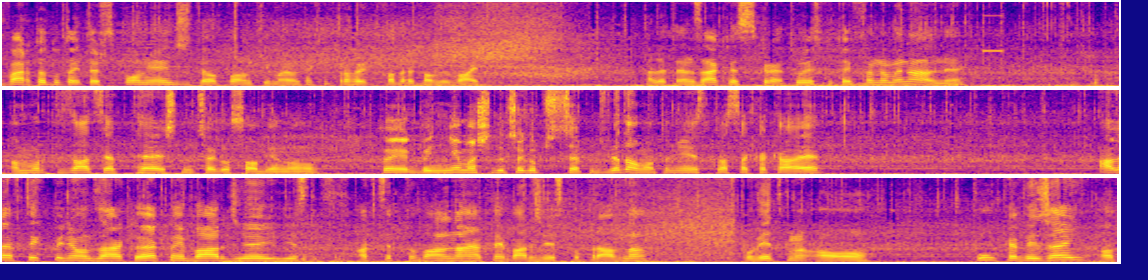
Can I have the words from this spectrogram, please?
Warto tutaj też wspomnieć, że te oponki mają taki trochę kwadratowy vibe, ale ten zakres skrętu jest tutaj fenomenalny. amortyzacja też niczego sobie, no. To jakby nie ma się do czego przyczepić. Wiadomo, to nie jest klasa KKE, ale w tych pieniądzach to jak najbardziej jest akceptowalna, jak najbardziej jest poprawna. Powiedzmy o półkę wyżej od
